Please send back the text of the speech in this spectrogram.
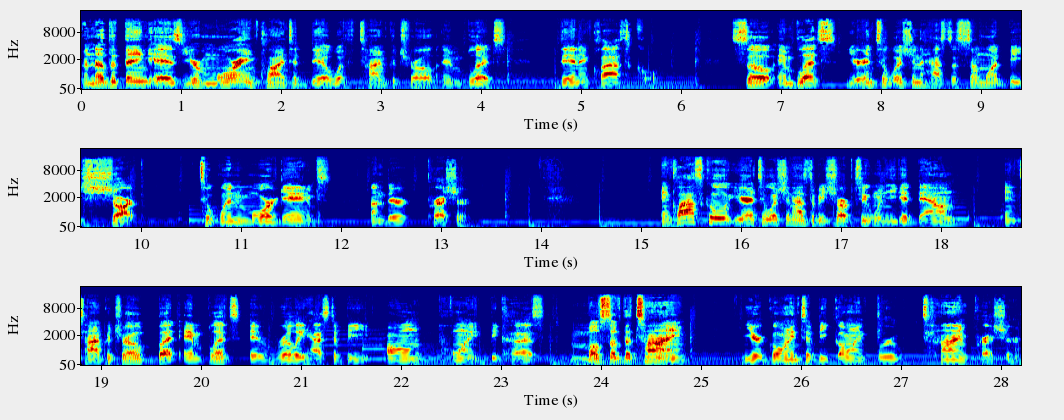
Another thing is you're more inclined to deal with time control in Blitz than in Classical. So in Blitz, your intuition has to somewhat be sharp to win more games under pressure. In Classical, your intuition has to be sharp too when you get down in time control, but in Blitz, it really has to be on point because most of the time you're going to be going through time pressure.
